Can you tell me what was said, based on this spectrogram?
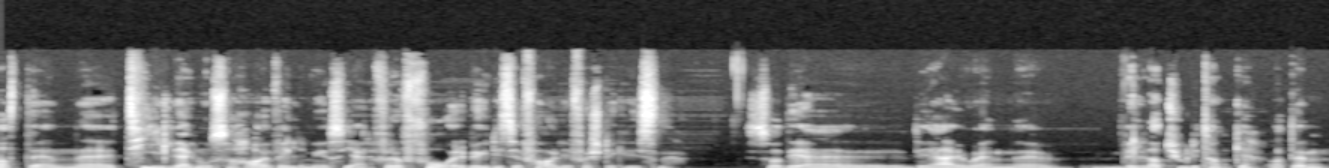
at en uh, tidlig diagnose har veldig mye å si her for å forebygge disse farlige førstekrisene. Så det, det er jo en uh, veldig naturlig tanke at, den,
